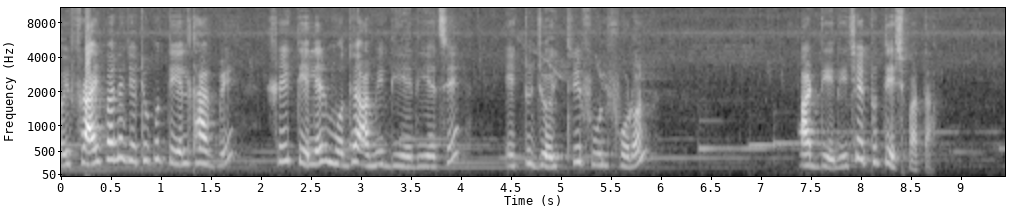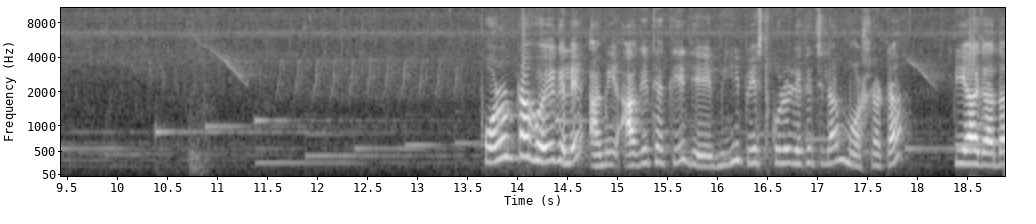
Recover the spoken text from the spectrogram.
ওই ফ্রাই প্যানে যেটুকু তেল থাকবে, সেই তেলের মধ্যে আমি দিয়ে দিয়েছি একটু জৈত্রী ফুল ফোড়ন আর দিয়ে দিয়েছি একটু তেজপাতা। ফোড়নটা হয়ে গেলে আমি আগে থেকে যে মিহি পেস্ট করে রেখেছিলাম মশলাটা, পেঁয়াজ, আদা,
